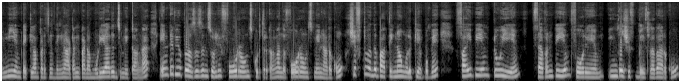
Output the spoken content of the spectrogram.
எம்இ எம்டெக்லாம் படிச்சிருந்தீங்கன்னா அட்டன் பண்ண முடியாதுன்னு சொல்லியிருக்காங்க. இன்டர்வியூ ப்ராசஸ்ன்னு சொல்லி ஃபோர் ரவுண்ட்ஸ் கொடுத்துருக்காங்க. அந்த ஃபோர் ரவுண்ட்ஸ்மே நடக்கும். ஷிஃப்ட் வந்து பாத்தீங்கன்னா உங்களுக்கு எப்பவுமே five PM to AM seven PM four AM இந்த ஷிஃப்ட் பேஸ்ல தான் இருக்கும்.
